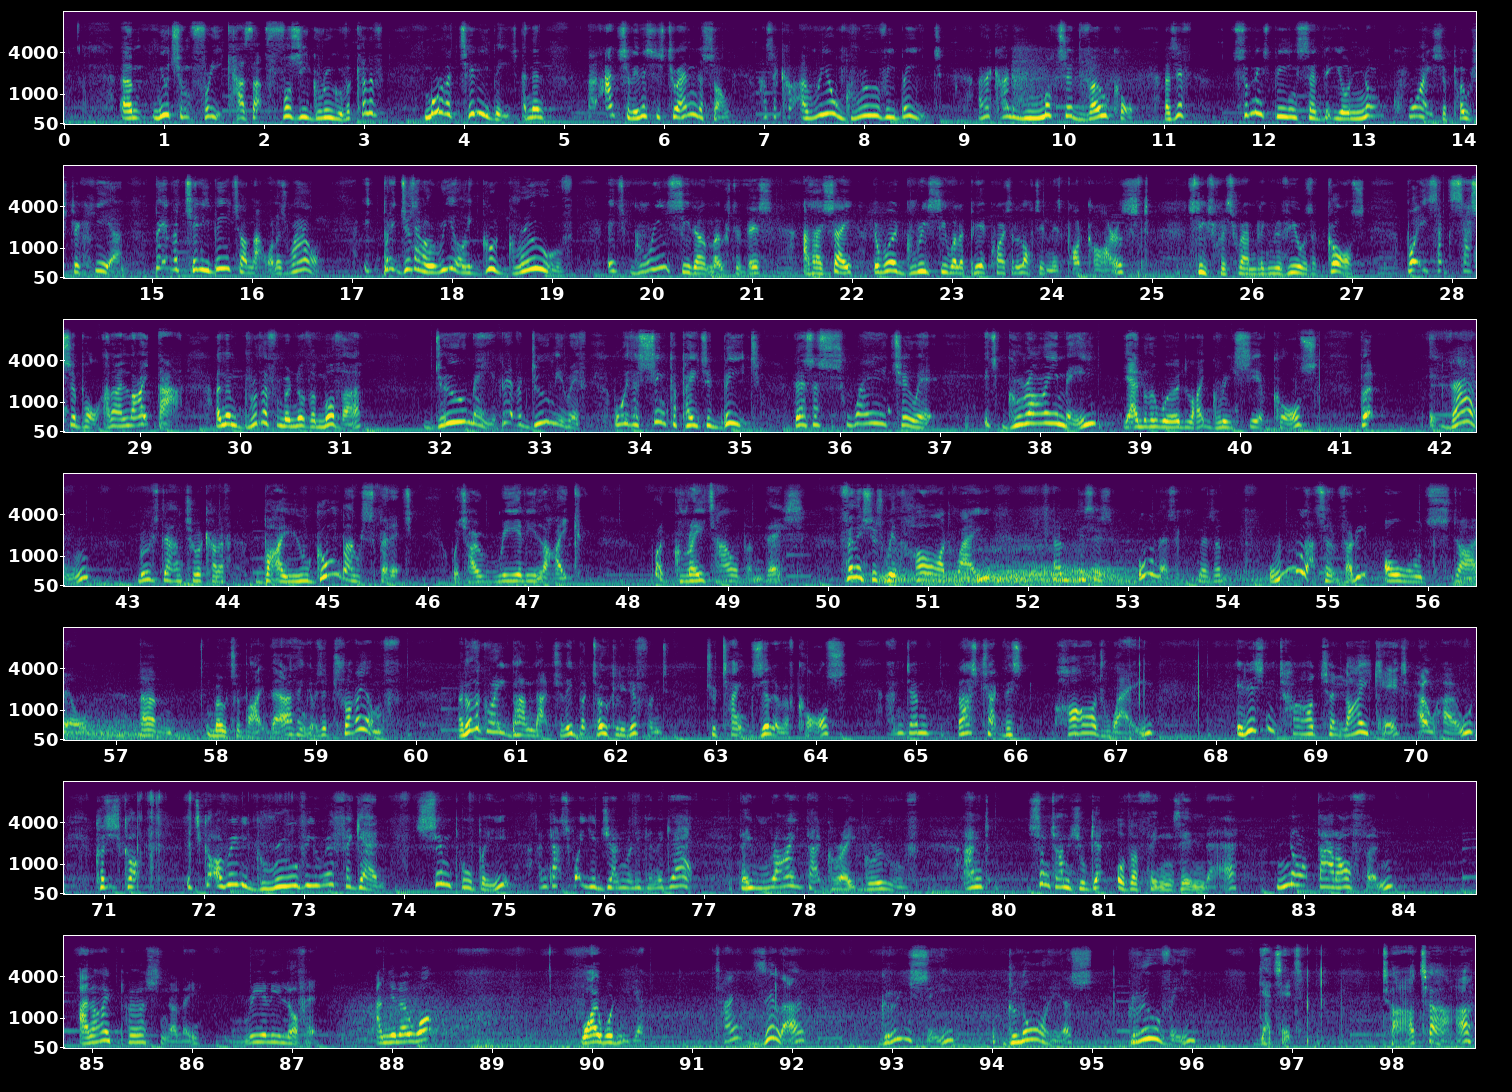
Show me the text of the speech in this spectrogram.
Um, Mutant Freak has that fuzzy groove, a kind of more of a tinny beat. And then, uh, actually, this is to end the song, has a, a real groovy beat and a kind of muttered vocal, as if something's being said that you're not quite supposed to hear. Bit of a tinny beat on that one as well. It, but it does have a really good groove. It's greasy though, most of this. As I say, the word greasy will appear quite a lot in this podcast. Steve Smith's Rambling Reviews, of course. But it's accessible, and I like that. And then Brother from Another Mother, doomy, a bit of a doomy riff, but with a syncopated beat. There's a sway to it. It's grimy, the end of the word like greasy, of course, but it then moves down to a kind of Bayou Gumbo spirit, which I really like. What a great album this. Finishes with Hard Way, and this is oh, there's a, there's a oh, that's a very old style um, motorbike there. I think it was a Triumph. Another great band actually, but totally different to Tankzilla, of course. And um, last track, this Hard Way. It isn't hard to like it, ho ho, because it's got it's got a really groovy riff again, simple beat, and that's what you're generally going to get. They ride that great groove. And sometimes you'll get other things in there, not that often. And I personally really love it. And you know what? Why wouldn't you? Tankzilla, greasy, glorious, groovy, get it. Ta ta.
